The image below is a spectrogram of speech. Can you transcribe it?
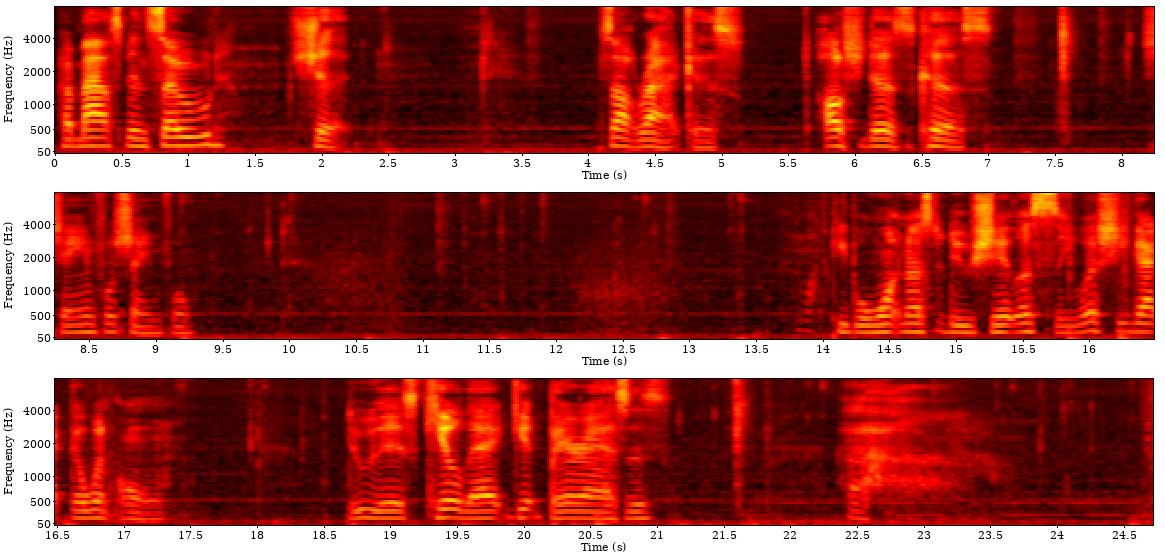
Her mouth's been sewed shut. It's alright, cause all she does is cuss. Shameful, shameful. People wanting us to do shit. Let's see what she got going on. Do this, kill that, get bare asses. Ah.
